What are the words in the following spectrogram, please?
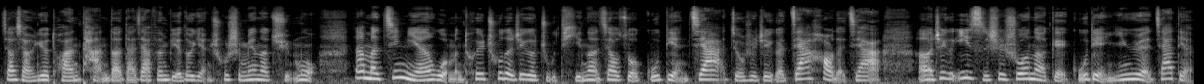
交响乐团弹的，大家分别都演出什么样的曲目？那么今年我们推出的这个主题呢，叫做“古典加”，就是这个加号的加。呃，这个意思是说呢，给古典音乐加点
